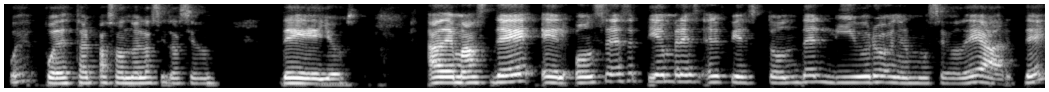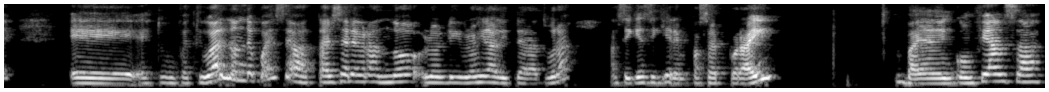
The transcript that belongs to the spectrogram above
pues, puede estar pasando en la situación de ellos. Además de el 11 de septiembre es el fiestón del libro en el Museo de Arte. Eh, es un festival donde pues se va a estar celebrando los libros y la literatura, así que si quieren pasar por ahí, vayan en confianza.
